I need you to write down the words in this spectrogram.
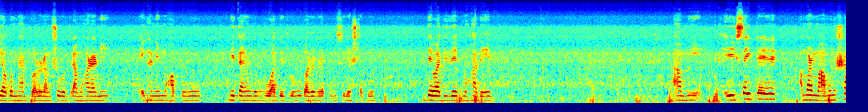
জগন্নাথ, বলরাম, সুভদ্রা মহারানী, এখানে মহাপ্রভু নিত্যানন্দ প্রভু অদ্বৈত প্রভু গদাধর প্রভু সুরেশ ঠাকুর, দেবাদিদেব, মহাদেব। আমি এই সাইডটায় আমার মা মনসা,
